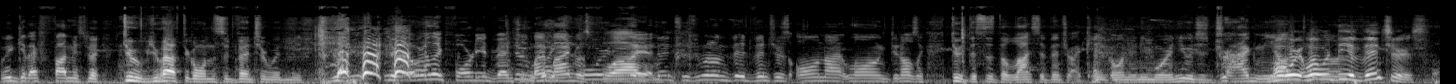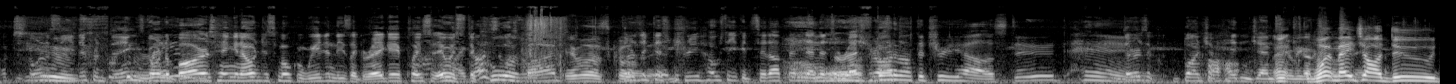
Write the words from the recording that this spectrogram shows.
We'd get back for five minutes, be like, dude, you have to go on this adventure with me. Dude, we were like 40 adventures. Dude, My like mind was 40 flying. Adventures. We went on adventures all night long, dude. And I was like, dude, this is the last adventure. I can't go on anymore. And he would just drag me out. What were what were the adventures? Just going to see different things, going to bars, hanging out, and just smoking weed in these like reggae places. it Oh was the gosh, it coolest was- vibe. It was cool. There's like this tree house that you could sit up in, and there's a restaurant. I forgot about the tree house, dude. Dang. There's a bunch of hidden gems here. We What made y'all do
